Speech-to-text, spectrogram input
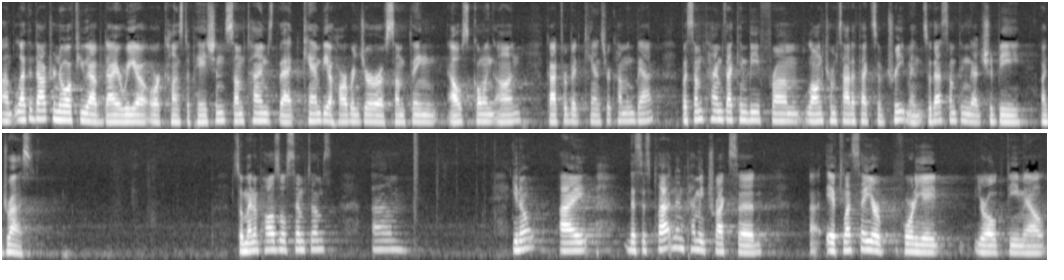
Um, let the doctor know if you have diarrhea or constipation. Sometimes that can be a harbinger of something else going on, God forbid, cancer coming back but sometimes that can be from long term side effects of treatment. So that's something that should be addressed. So, menopausal symptoms. Um, you know, I, this is platinum and pemetrexed. Uh, if, let's say, you're 48 year old female,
